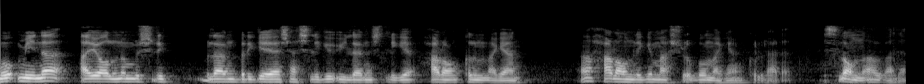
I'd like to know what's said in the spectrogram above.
mo'mina ayolni mushrik bilan birga yashashligi uylanishligi harom qilinmagan haromligi mashru bo'lmagan kunlari. Islomni avvali.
